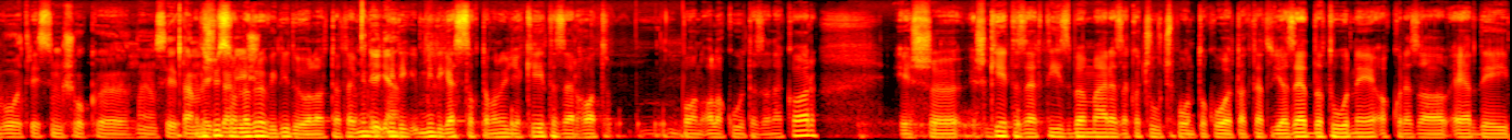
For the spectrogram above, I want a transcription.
volt részünk sok nagyon szép emlékben viszonylag is. rövid idő alatt. Tehát mindig, Igen. mindig, mindig ezt szoktam mondani, ugye 2006-ban alakult a zenekar, és, és 2010-ben már ezek a csúcspontok voltak. Tehát ugye az Edda turné, akkor ez a erdélyi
